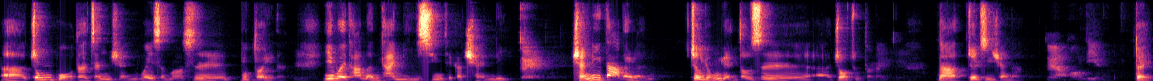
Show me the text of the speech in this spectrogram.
呃，中国的政权为什么是不对的？因为他们太迷信这个权力，对，权力大的人就永远都是呃做主的人，那就集权了。对啊，皇帝。对，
